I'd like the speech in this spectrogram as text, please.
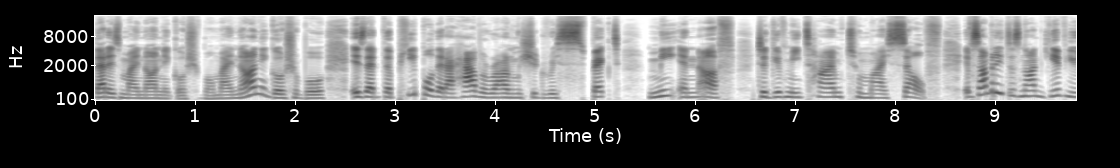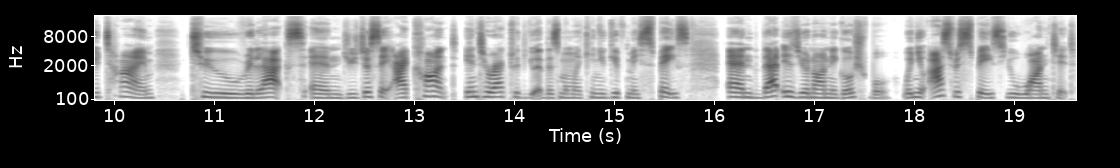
That is my non negotiable. My non negotiable is that the people that I have around me should respect me enough to give me time to myself. If somebody does not give you time to relax and you just say, I can't interact with you at this moment. Can you give me space? And that is your non negotiable. When you ask for space, you want it.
